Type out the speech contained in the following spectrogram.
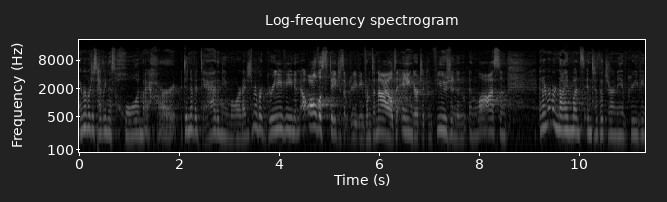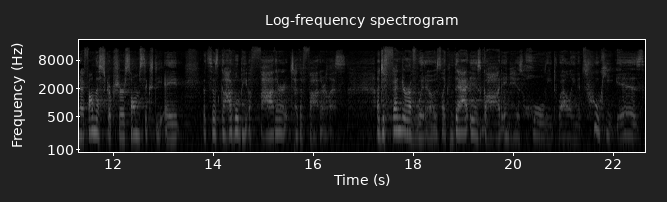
I remember just having this hole in my heart. I didn't have a dad anymore. And I just remember grieving and all the stages of grieving from denial to anger to confusion and, and loss. And, and I remember nine months into the journey of grieving, I found this scripture, Psalm 68, that says, God will be a father to the fatherless, a defender of widows. Like that is God in his holy dwelling, it's who he is.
